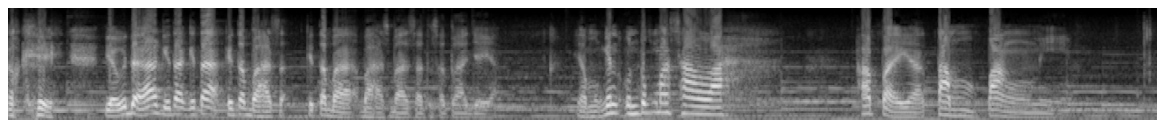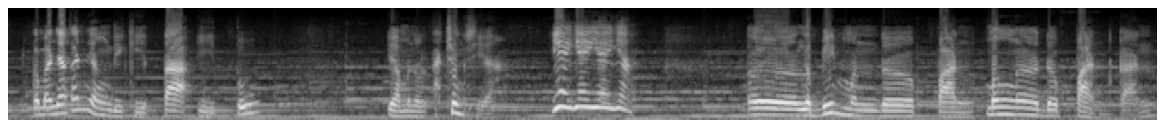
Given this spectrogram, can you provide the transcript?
Oke, ya udah kita kita kita bahas kita bahas bahas satu-satu aja ya. Ya mungkin untuk masalah apa ya tampang nih. Kebanyakan yang di kita itu ya menurut Acung sih ya iya iya iya iya uh, lebih mendepan mengedepankan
